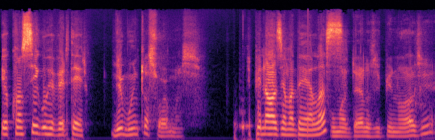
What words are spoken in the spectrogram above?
Eu consigo reverter? De muitas formas. Hipnose é uma delas. Uma delas, hipnose.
